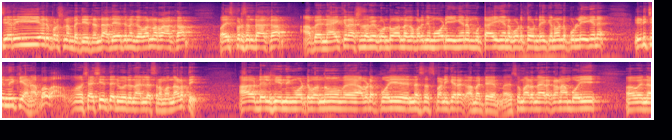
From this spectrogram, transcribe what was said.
ചെറിയൊരു പ്രശ്നം പറ്റിയിട്ടുണ്ട്. അദ്ദേഹത്തിന് ഗവർണറാക്കാം വൈസ് പ്രസിഡന്റ് ആക്കാം. പിന്നെ ഐക്യരാഷ്ട്രസഭയെ കൊണ്ടുപോകാന്നൊക്കെ പറഞ്ഞ് മോഡി ഇങ്ങനെ മുട്ടായി ഇങ്ങനെ കൊടുത്തുകൊണ്ടിരിക്കുന്നതുകൊണ്ട് പുള്ളി ഇങ്ങനെ ഇടിച്ച് നിൽക്കുകയാണ്. അപ്പോൾ ശശി തരൂർ നല്ല ശ്രമം നടത്തി. ആ ഡൽഹിയിൽ നിന്ന് ഇങ്ങോട്ട് വന്നു. അവിടെ പോയി എൻ എസ് എസ് പണിക്കരെ മറ്റേ സുമാരൻ നേരെ കാണാൻ പോയി. പിന്നെ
